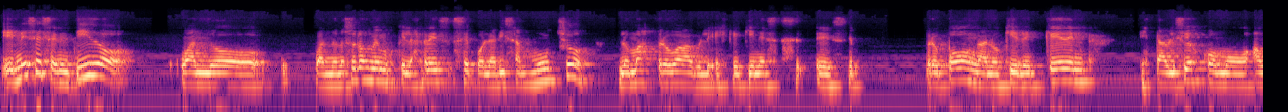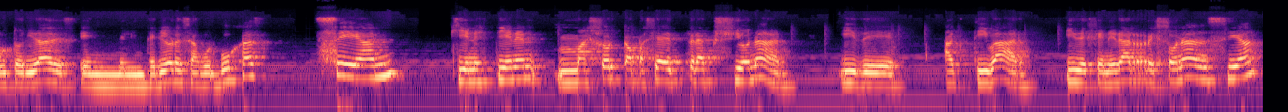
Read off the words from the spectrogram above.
En ese sentido, cuando, cuando nosotros vemos que las redes se polarizan mucho, lo más probable es que quienes eh, se propongan o quienes queden establecidos como autoridades en el interior de esas burbujas sean quienes tienen mayor capacidad de traccionar y de activar y de generar resonancia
